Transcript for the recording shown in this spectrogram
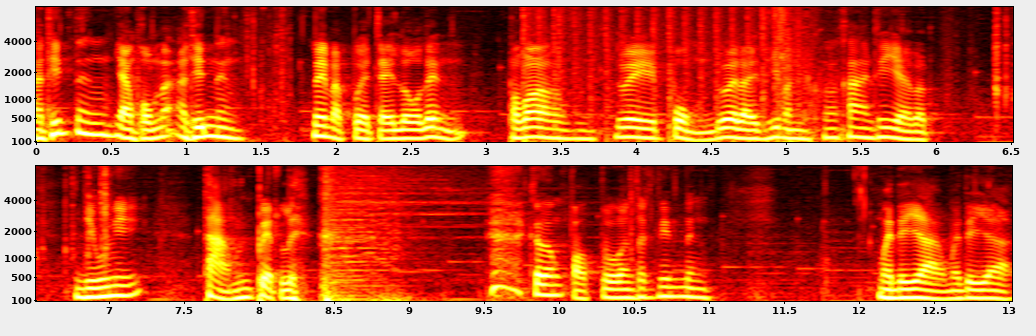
อาทิตย์หนึ่งอย่างผมอะอาทิตย์หนึ่งเล่นแบบเปิดใจโลเล่น เพราะว่าด้วยปุ่มด้วยอะไรที่มันค่อนข้างที่จะแบบนิ้วนี่ถางมันเป็ดเลย ก็ต้องปรับตัวกันสักนิดนึงไม่ได้ยากไม่ได้ยาก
